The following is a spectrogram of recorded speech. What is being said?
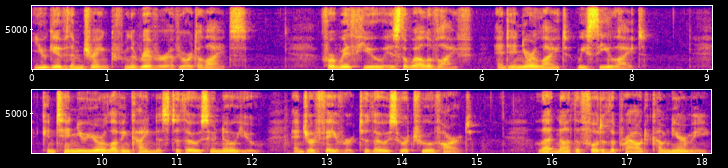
You give them drink from the river of your delights. For with you is the well of life, and in your light we see light. Continue your loving kindness to those who know you, and your favor to those who are true of heart. Let not the foot of the proud come near me,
